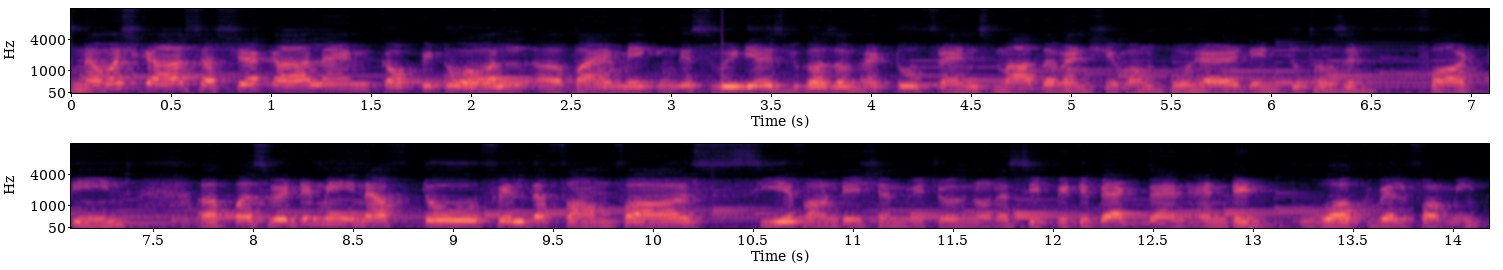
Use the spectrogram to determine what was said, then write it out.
Namaskar, Sasyakal and copy to all. Uh, why I'm making this video is because of my two friends Madhav and Shivam who had in 2014 uh, persuaded me enough to fill the form for CA Foundation which was known as CPT back then and did work well for me.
